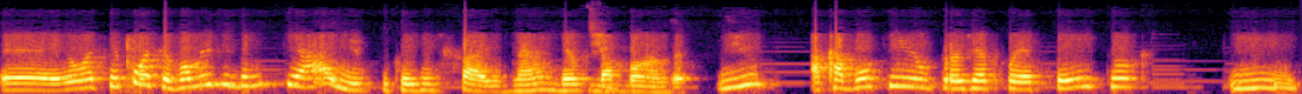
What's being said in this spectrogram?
é, eu achei, poxa, vamos evidenciar isso que a gente faz, né, dentro Sim. da banda. E acabou que o projeto foi aceito e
